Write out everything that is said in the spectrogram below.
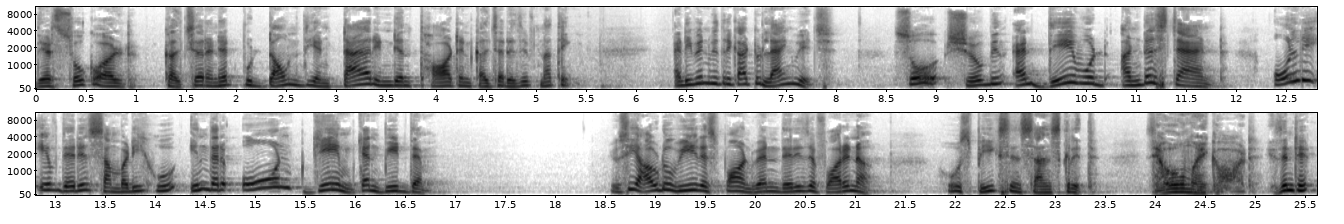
their so called culture and had put down the entire Indian thought and culture as if nothing. And even with regard to language. So, Shobin, and they would understand only if there is somebody who, in their own game, can beat them. You see, how do we respond when there is a foreigner who speaks in Sanskrit? Say, oh my God, isn't it?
